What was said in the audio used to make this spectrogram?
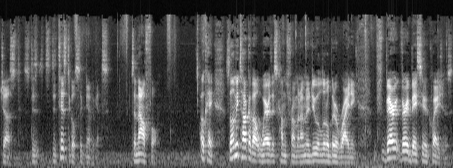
just st- statistical significance. It's a mouthful. Okay, so let me talk about where this comes from, and I'm going to do a little bit of writing. Very, very basic equations.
